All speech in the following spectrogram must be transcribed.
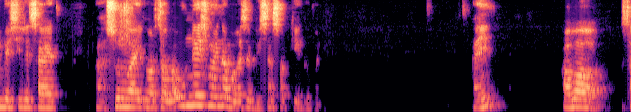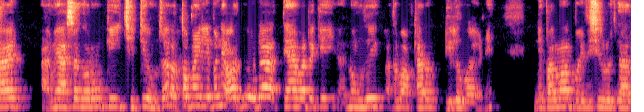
एम्बेसीले सायद सुनवाई गर्छ होला। उन्नाइस महिना भएछ भिसा सकिएको पनि। है? अब सायद हामी आशा गरौँ केही छिट्टै हुन्छ र तपाईँले पनि अर्को एउटा त्यहाँबाट केही नहुँदै अथवा अप्ठ्यारो ढिलो भयो भने नेपालमा वैदेशिक रोजगार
